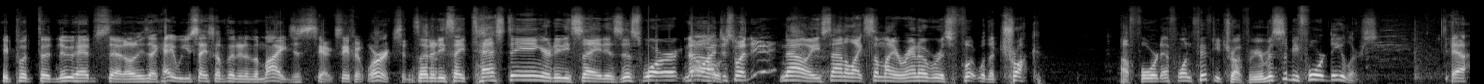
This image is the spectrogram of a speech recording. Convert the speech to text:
he put the new headset on. He's like, "Hey, will you say something into the mic just see if it works?" And So did he say testing or did he say does this work? no, I just went. "Eh." No, he sounded like somebody ran over his foot with a truck, a Ford F-150 truck from your Mississippi Ford dealers. Yeah.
